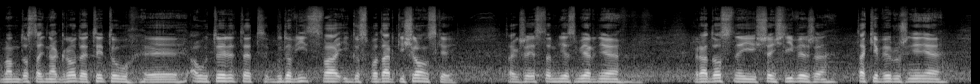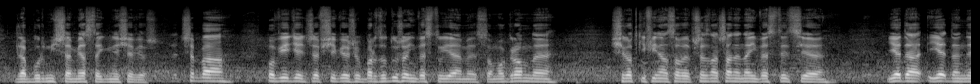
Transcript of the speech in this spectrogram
mam dostać nagrodę, tytuł y, Autorytet Budownictwa i Gospodarki Śląskiej. Także jestem niezmiernie radosny i szczęśliwy, że takie wyróżnienie dla burmistrza miasta i gminy Siewierz. Trzeba powiedzieć, że w Siewierzu bardzo dużo inwestujemy, są ogromne środki finansowe przeznaczane na inwestycje. Jeden, jeden y,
